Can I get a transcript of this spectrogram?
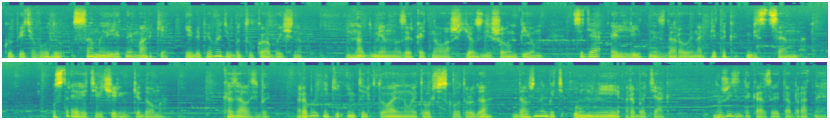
Купить воду самой элитной марки и допивать в бутылку обычную. надменно зыркать на лошье с дешевым пивом, цедя элитный здоровый напиток бесценно. Устраивайте вечеринки дома. Казалось бы, работники интеллектуального и творческого труда должны быть умнее работяг, но жизнь доказывает обратное.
